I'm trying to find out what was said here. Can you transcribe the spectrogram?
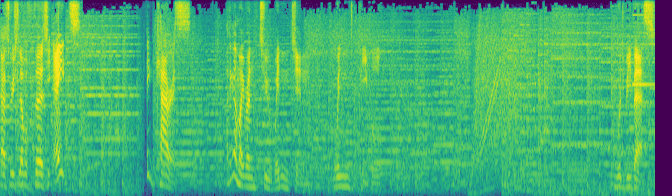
Has reached level 38. I think Karis. I think I might run two Wind Djinn. Wind people. Would be best.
